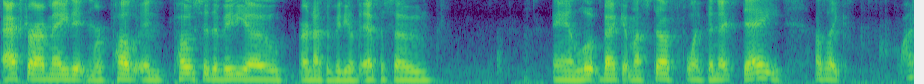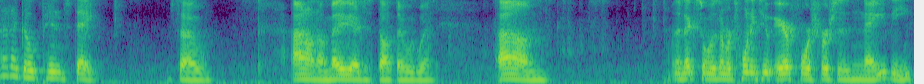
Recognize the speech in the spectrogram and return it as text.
after I made it and repub- and posted the video or not the video, the episode, and looked back at my stuff like the next day, I was like, why did I go Penn State? So I don't know. Maybe I just thought they would win. Um, the next one was number 22, Air Force versus Navy.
